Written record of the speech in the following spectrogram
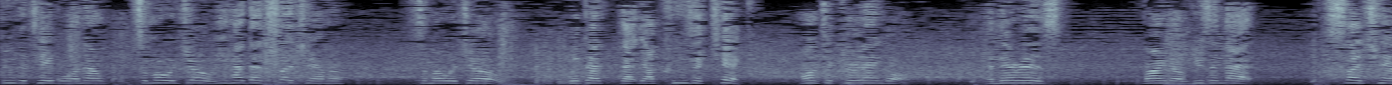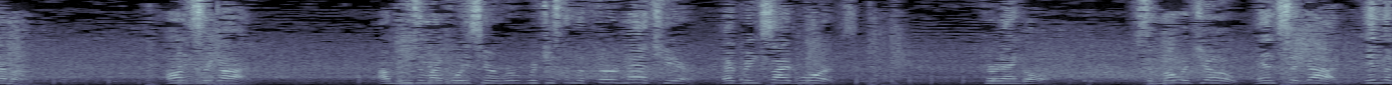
through the table. And now Samoa Joe, he had that sledgehammer. Samoa Joe with that, that Yakuza kick onto Kurt Angle. And there is Rhyno using that sledgehammer on Sagat. I'm losing my voice here, we're, we're just in the third match here at Ringside Wars. Kurt Angle, Samoa Joe, and Sagat in the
